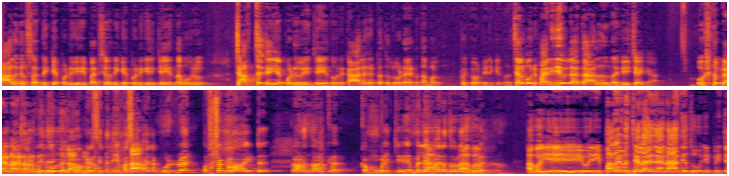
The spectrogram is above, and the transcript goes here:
ആളുകൾ ശ്രദ്ധിക്കപ്പെടുകയും പരിശോധിക്കപ്പെടുകയും ചെയ്യുന്ന ഒരു ചർച്ച ചെയ്യപ്പെടുകയും ചെയ്യുന്ന ഒരു കാലഘട്ടത്തിലൂടെയാണ് നമ്മൾ പൊയ്ക്കൊണ്ടിരിക്കുന്നത്. ചിലപ്പോൾ ഒരു പരിചയമില്ലാത്ത ആളിൽ നിന്ന് ജയിച്ചേക്കാം. കോൺഗ്രസിന്റെ നിയമസഭയിലെ മുഴുവൻ വർഷങ്ങളായിട്ട് കാണുന്ന ആൾക്കാർ കംപ്ലീറ്റ് എം എൽ എമാരെന്ന് പറയുന്നത് അപ്പൊ- അപ്പോൾ ഈ- ഈ പറയണ ചില ഞാൻ ആദ്യം സൂചിപ്പിച്ച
